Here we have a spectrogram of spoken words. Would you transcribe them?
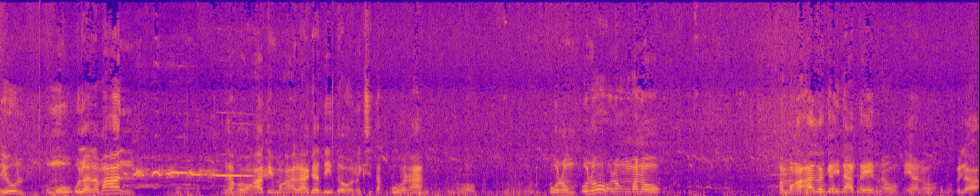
Ayun, umuula naman. Nako, ang ating mga alaga dito, nagsitakbuhan na. Oh, punong-puno ng manok. Ang mga alagay natin, oh, ayan oh, kabila.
